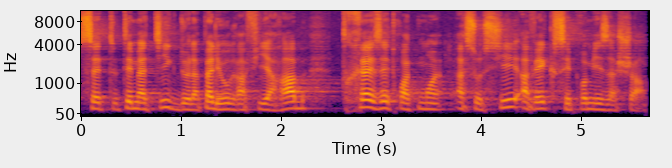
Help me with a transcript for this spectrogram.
cette thématique de la paléographie arabe très étroitement associée avec ses premiers achats.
